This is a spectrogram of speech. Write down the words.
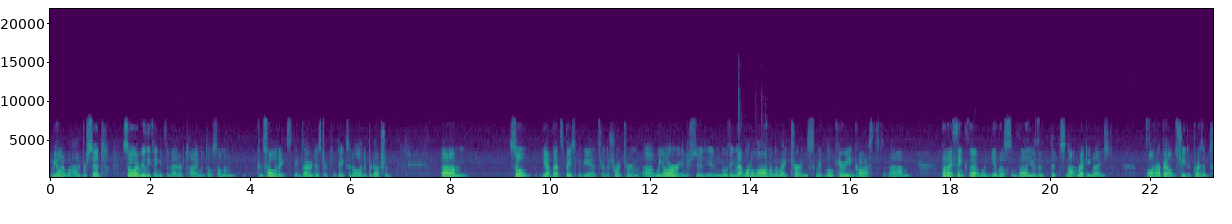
We own it 100%. So I really think it's a matter of time until someone consolidates the entire district and takes it all into production. Um, so yeah, that's basically the answer in the short term. Uh, we are interested in moving that one along on the right terms. We have low carrying costs, um, but I think that would give us some value that, that's not recognized on our balance sheet at present.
